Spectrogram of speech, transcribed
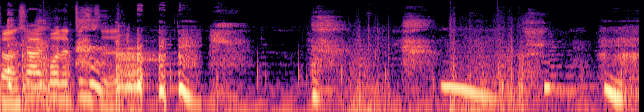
等下一波的镜子。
